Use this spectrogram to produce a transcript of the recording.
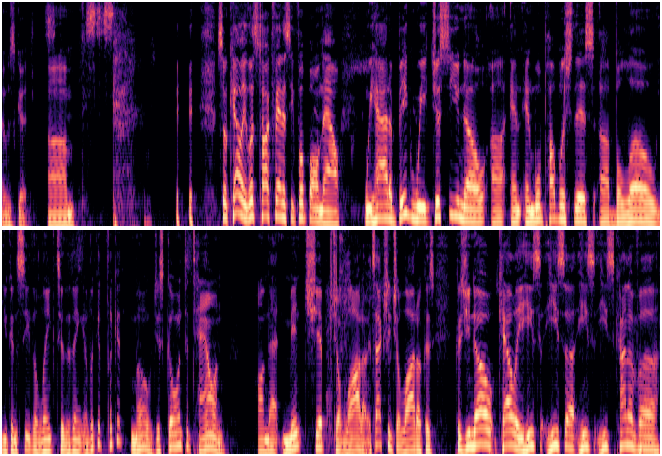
It was good. Um, so Kelly, let's talk fantasy football now. We had a big week, just so you know, uh, and and we'll publish this uh, below. You can see the link to the thing. And look at look at Mo just going to town on that mint chip gelato. It's actually gelato because because you know Kelly, he's he's uh, he's he's kind of a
